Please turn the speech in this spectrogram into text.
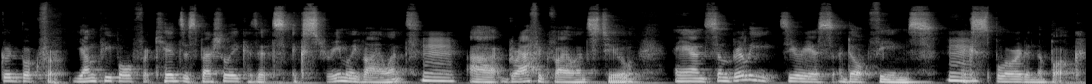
good book for young people, for kids especially, because it's extremely violent, Hmm. uh, graphic violence too, and some really serious adult themes Hmm. explored in the book.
